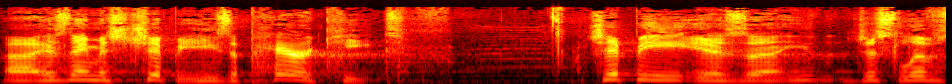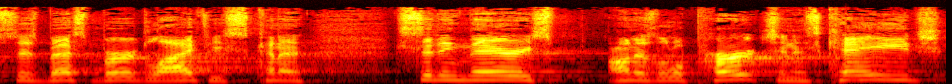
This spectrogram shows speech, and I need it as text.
Uh, his name is Chippy. He's a parakeet. Chippy is uh, he just lives his best bird life. He's kind of sitting there. He's on his little perch in his cage.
